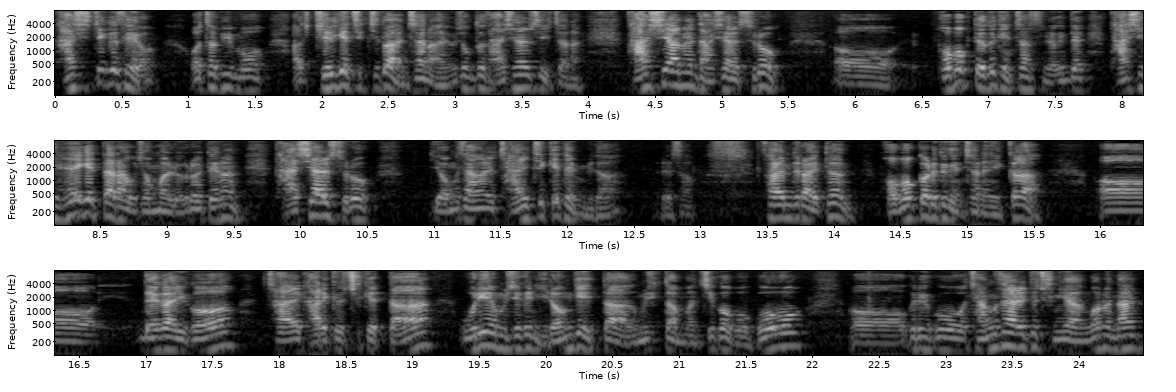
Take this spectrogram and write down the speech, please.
다시 찍으세요. 어차피 뭐 아주 길게 찍지도 않잖아요. 이 정도 다시 할 수 있잖아요. 다시 하면 다시 할수록 어, 버벅대도 괜찮습니다. 근데 다시 해야겠다라고 정말로 그럴 때는 다시 할수록 영상을 잘 찍게 됩니다. 그래서 사람들 하여튼 버벅거려도 괜찮으니까 어 내가 이거 잘 가르쳐 주겠다. 우리 음식은 이런 게 있다. 음식도 한번 찍어보고 어 그리고 장사할 때 중요한 거는 난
